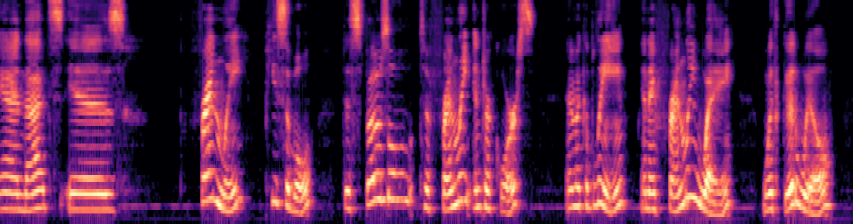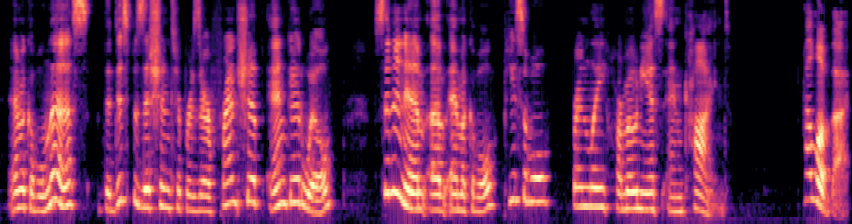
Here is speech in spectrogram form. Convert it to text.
and that is friendly, peaceable, disposal to friendly intercourse, amicably, in a friendly way, with goodwill, amicableness, the disposition to preserve friendship and goodwill, synonym of amicable, peaceable, friendly, harmonious, and kind. I love that.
